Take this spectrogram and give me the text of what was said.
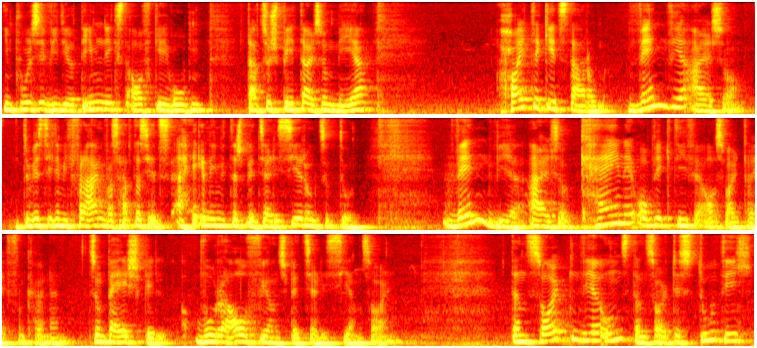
Impulse-Video demnächst aufgehoben. Dazu später also mehr. Heute geht es darum, wenn wir also, du wirst dich nämlich fragen, was hat das jetzt eigentlich mit der Spezialisierung zu tun? Wenn wir also keine objektive Auswahl treffen können, zum Beispiel worauf wir uns spezialisieren sollen, dann sollten wir uns, dann solltest du dich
